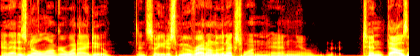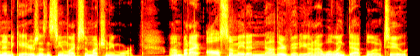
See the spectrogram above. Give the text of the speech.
And that is no longer what I do. And so you just move right on to the next one and, you know, 10,000 indicators doesn't seem like so much anymore. Um, but I also made another video, and I will link that below too,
